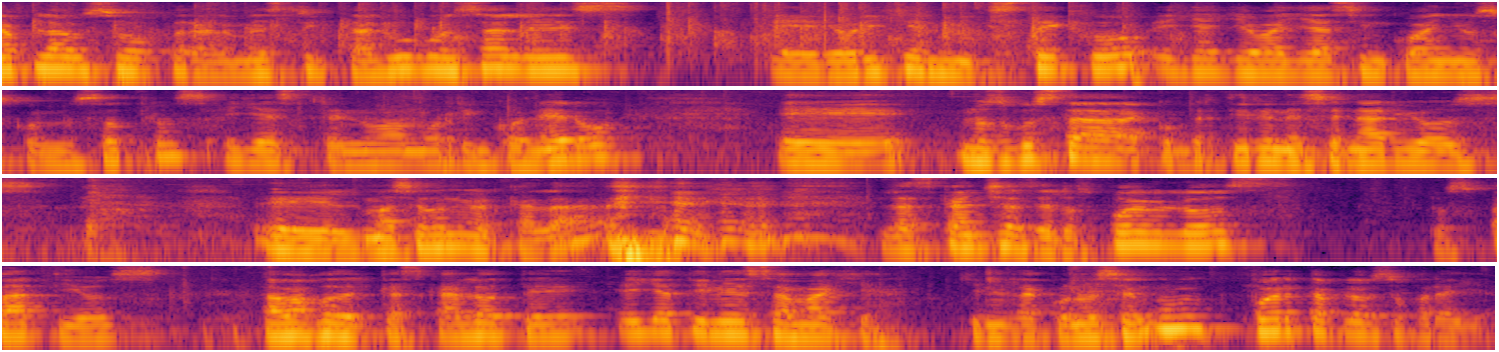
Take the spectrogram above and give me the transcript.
Aplauso para la maestra Italú González, eh, de origen mixteco. Ella lleva ya cinco años con nosotros. Ella estrenó Amor Rinconero. Eh, nos gusta convertir en escenarios eh, el Macedonio Alcalá, las canchas de los pueblos, los patios, abajo del cascalote. Ella tiene esa magia. Quienes la conocen, un fuerte aplauso para ella.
